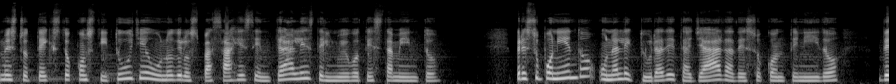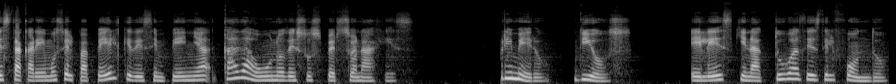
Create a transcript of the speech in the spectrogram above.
nuestro texto constituye uno de los pasajes centrales del Nuevo Testamento. Presuponiendo una lectura detallada de su contenido, destacaremos el papel que desempeña cada uno de sus personajes. Primero, Dios. Él es quien actúa desde el fondo,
